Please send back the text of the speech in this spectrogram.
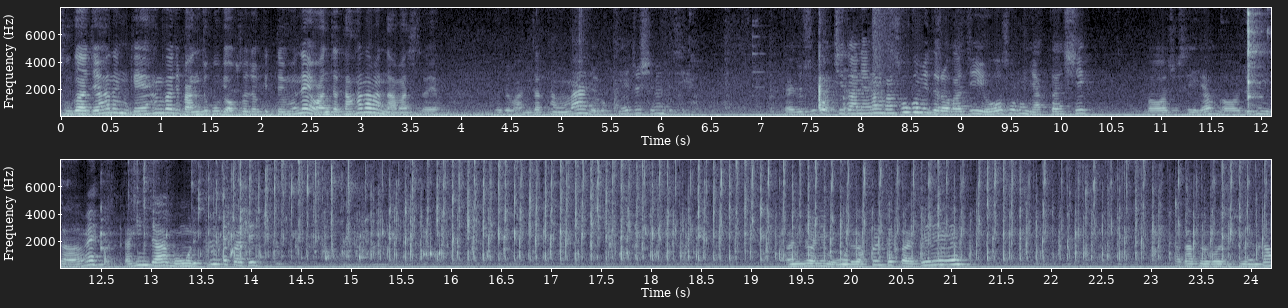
두 가지 하는 게 한 가지 만두국이 없어졌기 때문에 완자탕 하나만 남았어요. 그래서 완자탕만 이렇게 해주시면 되세요. 해주시고 지단에 항상 소금이 들어가지 요. 소금 약간씩 넣어주세요. 넣어주신 다음에 자, 흰자 몽우리 풀 때까지 완전히 몽우리가 풀 때까지 바다 긁어주시면서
